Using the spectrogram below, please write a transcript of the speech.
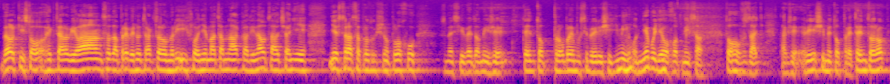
veľký 100 hektárový lán sa dá prebehnúť traktorom rýchlo, nemá tam náklady na otáčanie, nestráca produkčnú plochu. Sme si vedomí, že tento problém musíme riešiť my. On nebude ochotný sa toho vzdať. Takže riešime to pre tento rok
